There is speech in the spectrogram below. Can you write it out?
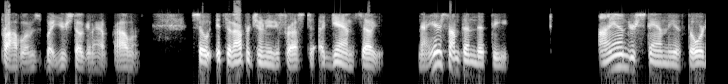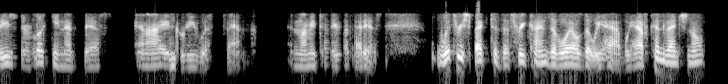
problems, but you're still going to have problems. So it's an opportunity for us to again sell you. Now here's something that the I understand the authorities are looking at this, and I agree with them. And let me tell you what that is. With respect to the three kinds of oils that we have, we have conventional,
